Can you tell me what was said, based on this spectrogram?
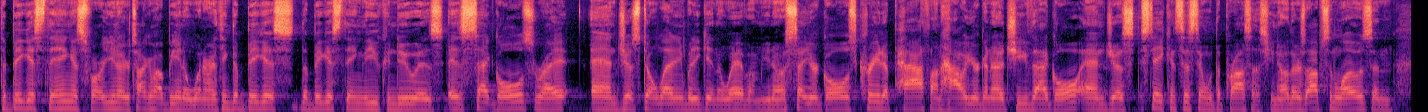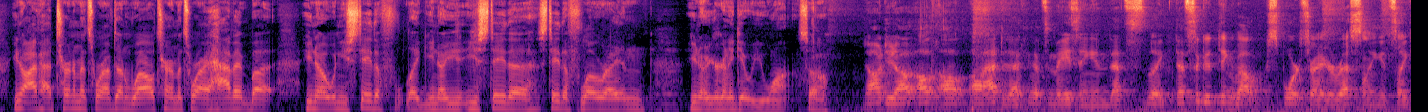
the biggest thing as far you know you're talking about being a winner. I think the biggest the biggest thing that you can do is is set goals right and just don't let anybody get in the way of them. You know, set your goals, create a path on how you're gonna achieve that goal, and just stay consistent with the process. You know, there's ups and lows, and you know I've had tournaments where I've done well, tournaments where I haven't, but you know when you stay the like you know you, you stay the stay the flow right, and you know you're gonna get what you want. So. No, dude, I'll, I'll, I'll, add to that. I think that's amazing, and that's like that's the good thing about sports, right, or wrestling. It's like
